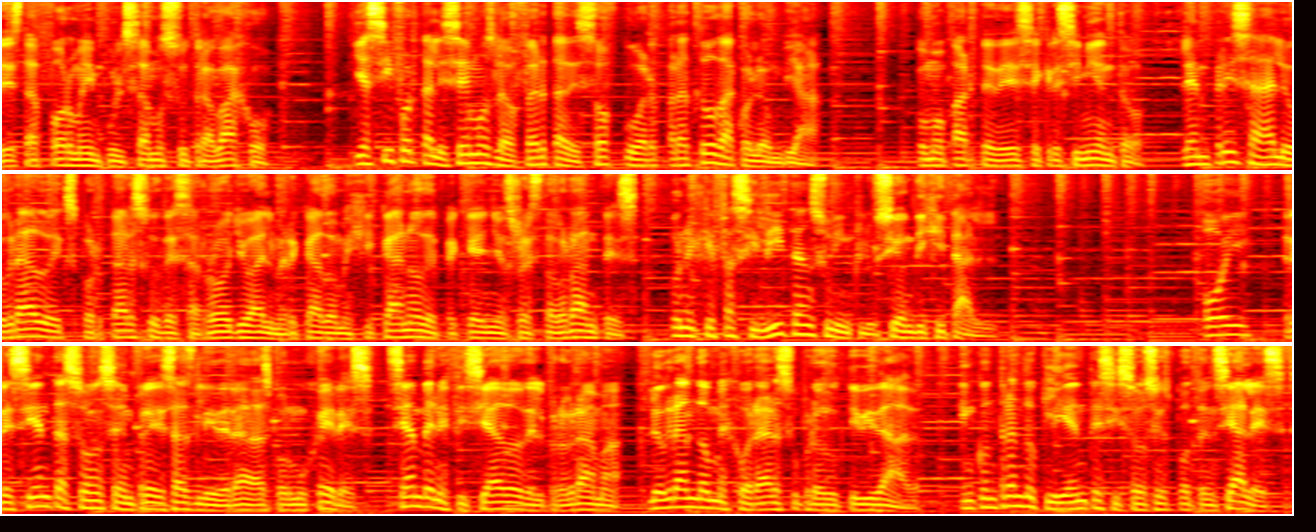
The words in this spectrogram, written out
De esta forma impulsamos su trabajo y así fortalecemos la oferta de software para toda Colombia. Como parte de ese crecimiento, la empresa ha logrado exportar su desarrollo al mercado mexicano de pequeños restaurantes, con el que facilitan su inclusión digital. Hoy, 311 empresas lideradas por mujeres se han beneficiado del programa, logrando mejorar su productividad, encontrando clientes y socios potenciales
